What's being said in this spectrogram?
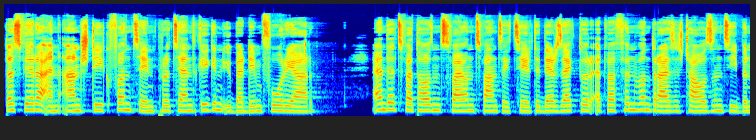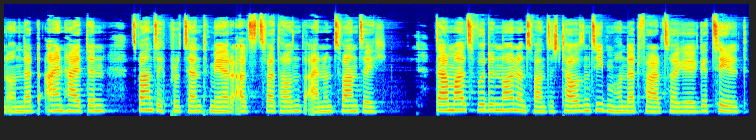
Das wäre ein Anstieg von 10 Prozent gegenüber dem Vorjahr Ende 2022 zählte der Sektor etwa 35.700 Einheiten, 20 Prozent mehr als 2021. Damals wurden 29.700 Fahrzeuge gezählt.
